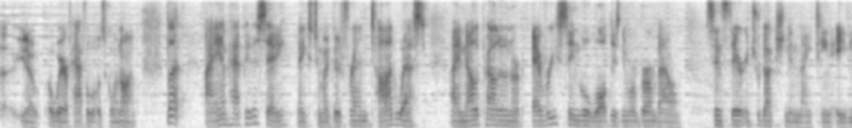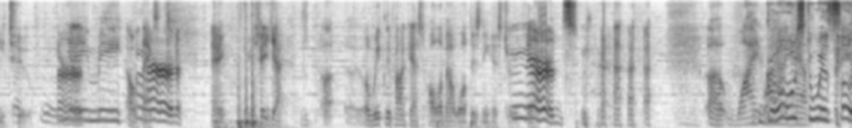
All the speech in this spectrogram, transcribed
uh, you know, aware of half of what was going on. But I am happy to say, thanks to my good friend Todd West, I am now the proud owner of every single Walt Disney World Birnbaum since their introduction in 1982. Nerd. Yay me! Oh, thanks. Nerd. Hey, yeah, uh, a weekly podcast all about Walt Disney history. Yeah. nerds Uh, why? why ghost have- whistle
